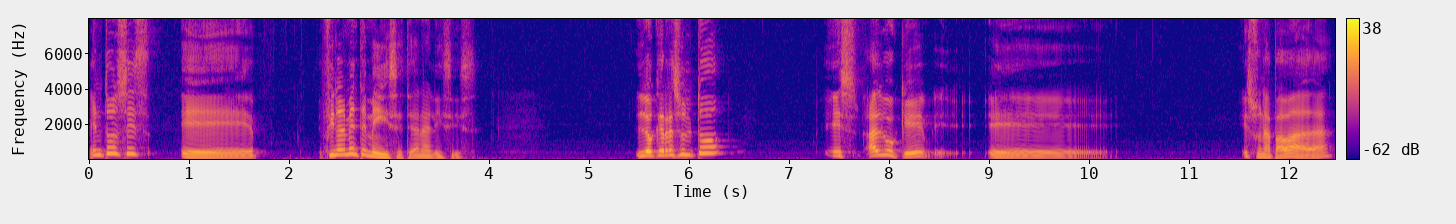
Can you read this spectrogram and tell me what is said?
Entonces, eh, finalmente me hice este análisis. Lo que resultó es algo que eh, es una pavada,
